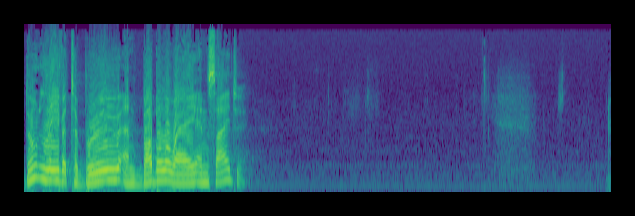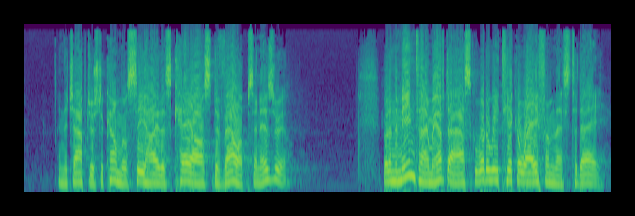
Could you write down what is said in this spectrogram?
Don't leave it to brew and bubble away inside you. In the chapters to come, we'll see how this chaos develops in Israel. But in the meantime, we have to ask what do we take away from this today?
